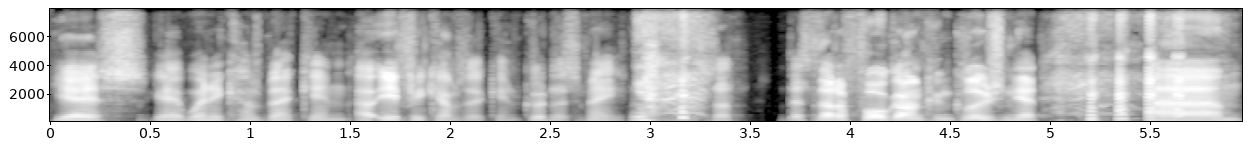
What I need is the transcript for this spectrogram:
Yes. Yeah. When he comes back in, uh, if he comes back in, goodness me, that's not that's not a foregone conclusion yet. Um,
